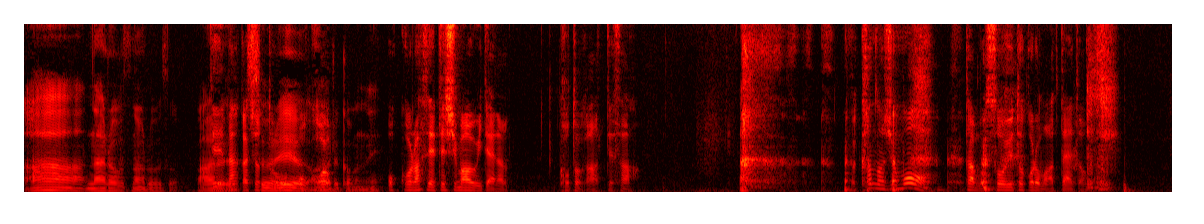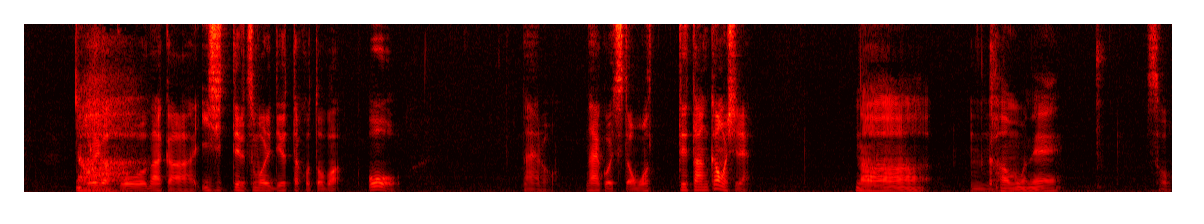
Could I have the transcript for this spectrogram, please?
ああなるほどなるほど。でなんかちょっと怒あるかもね。怒らせてしまうみたいなことがあってさ。彼女も多分そういうところもあったんやと思う。俺がこうなんかいじってるつもりで言った言葉をなんやろ。なんやこいつって思ってたんかもしれん、うなうん。あかもね。そ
